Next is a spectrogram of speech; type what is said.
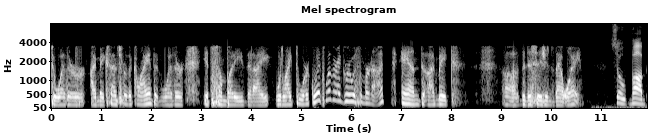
to whether I make sense for the client and whether it's somebody that I would like to work with, whether I agree with them or not, and I make uh, the decisions that way. So, Bob,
